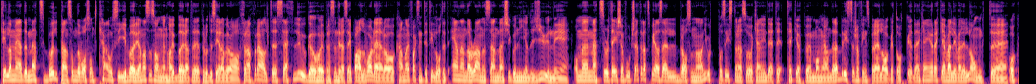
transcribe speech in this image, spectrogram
Till och med Mets Bullpen som det var sånt kaos i i början av säsongen har ju börjat eh, producera bra. Framförallt eh, Seth Lugo har ju presenterat sig på allvar där och han har ju faktiskt inte tillåtit en enda run sedan den 29 juni. Om eh, Mets rotation fortsätter att spela så bra som den har gjort på sistone så kan ju det täcka upp många andra brister som finns på det här laget och det kan ju räcka väldigt, väldigt långt. Eh, och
